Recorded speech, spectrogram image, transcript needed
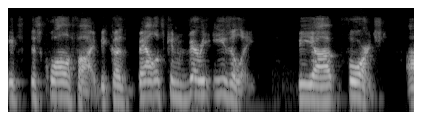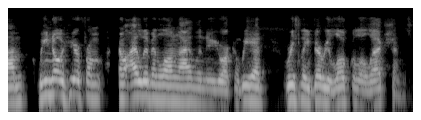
it's disqualified because ballots can very easily be uh, forged. Um, we know here from, you know, I live in Long Island, New York, and we had recently very local elections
